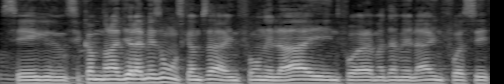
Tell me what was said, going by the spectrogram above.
C'est comme dans la vie à la maison, c'est comme ça. Une fois on est là, et une fois madame est là, une fois c'est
